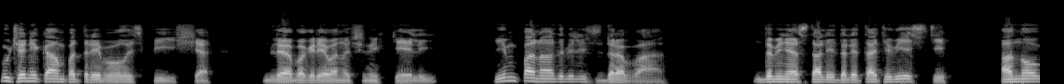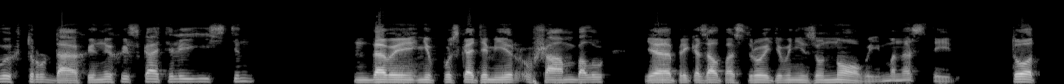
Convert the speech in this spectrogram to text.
Ученикам потребовалась пища для обогрева ночных келей, им понадобились дрова. До меня стали долетать вести о новых трудах иных искателей истин. Дабы не впускать мир в Шамбалу, я приказал построить внизу новый монастырь, тот,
